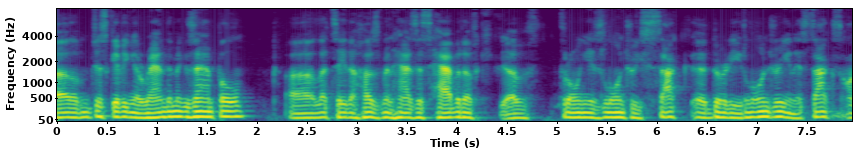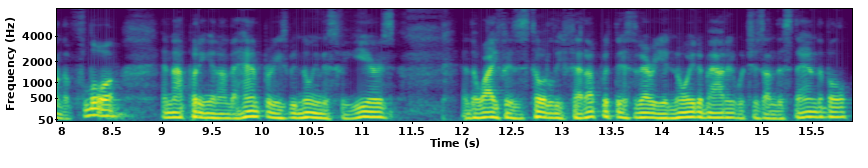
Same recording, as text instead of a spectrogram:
um, just giving a random example, uh, let's say the husband has this habit of, of throwing his laundry sock, uh, dirty laundry in his socks on the floor and not putting it on the hamper. He's been doing this for years. And the wife is totally fed up with this, very annoyed about it, which is understandable.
